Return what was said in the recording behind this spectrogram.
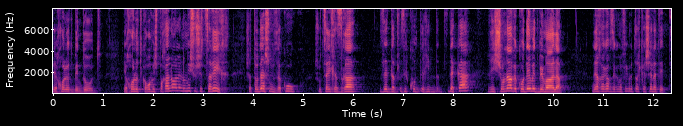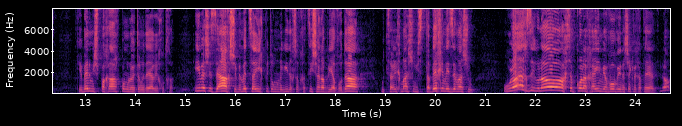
זה יכול להיות בן דוד, יכול להיות קרוב משפחה, לא עלינו מישהו שצריך, שאתה יודע שהוא זקוק, שהוא צריך עזרה, זה, דו, זה קוד, צדקה ראשונה וקודמת במעלה. דרך אגב, זה גם לפעמים יותר קשה לתת. כי בן משפחה אף פעם הוא לא יותר מדי יעריך אותך. אם יש איזה אח שבאמת צריך, פתאום הוא נגיד עכשיו חצי שנה בלי עבודה, הוא צריך משהו, הוא יסתבך עם איזה משהו. הוא לא יחזיק, הוא לא עכשיו כל החיים יבוא וינשק לך את היד. לא.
